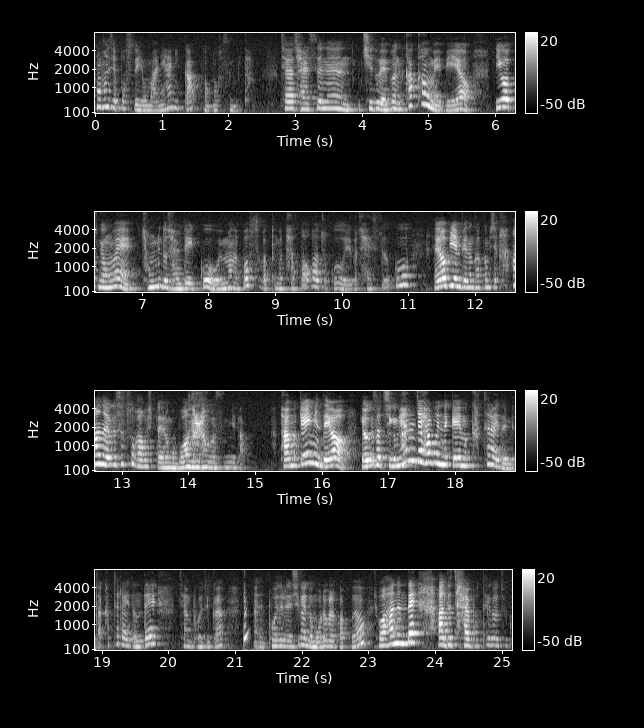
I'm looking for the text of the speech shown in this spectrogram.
평상시에 버스 이용 많이 하니까 넘어갔습니다. 제가 잘 쓰는 지도 앱은 카카오 맵이에요. 이거 같은 경우에 정리도 잘 돼 있고 웬만한 버스 같은 거 다 떠가지고 이거 잘 쓰고 에어비앤비는 가끔씩 아 나 여기 숙소 가고 싶다 이런 거 모아놓으려고 씁니다. 다음은 게임인데요. 여기서 지금 현재 하고 있는 게임은 카트라이더입니다. 카트라이더인데 제가 한번 보여드릴까요? 아니, 보여드리는 시간이 너무 오래 걸것 같고요. 좋아하는데 아 근데 잘 못해가지고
